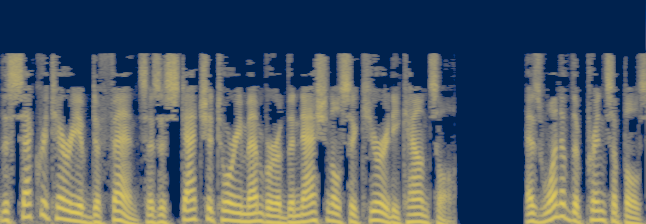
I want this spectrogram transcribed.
The Secretary of Defense is a statutory member of the National Security Council. As one of the principals,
